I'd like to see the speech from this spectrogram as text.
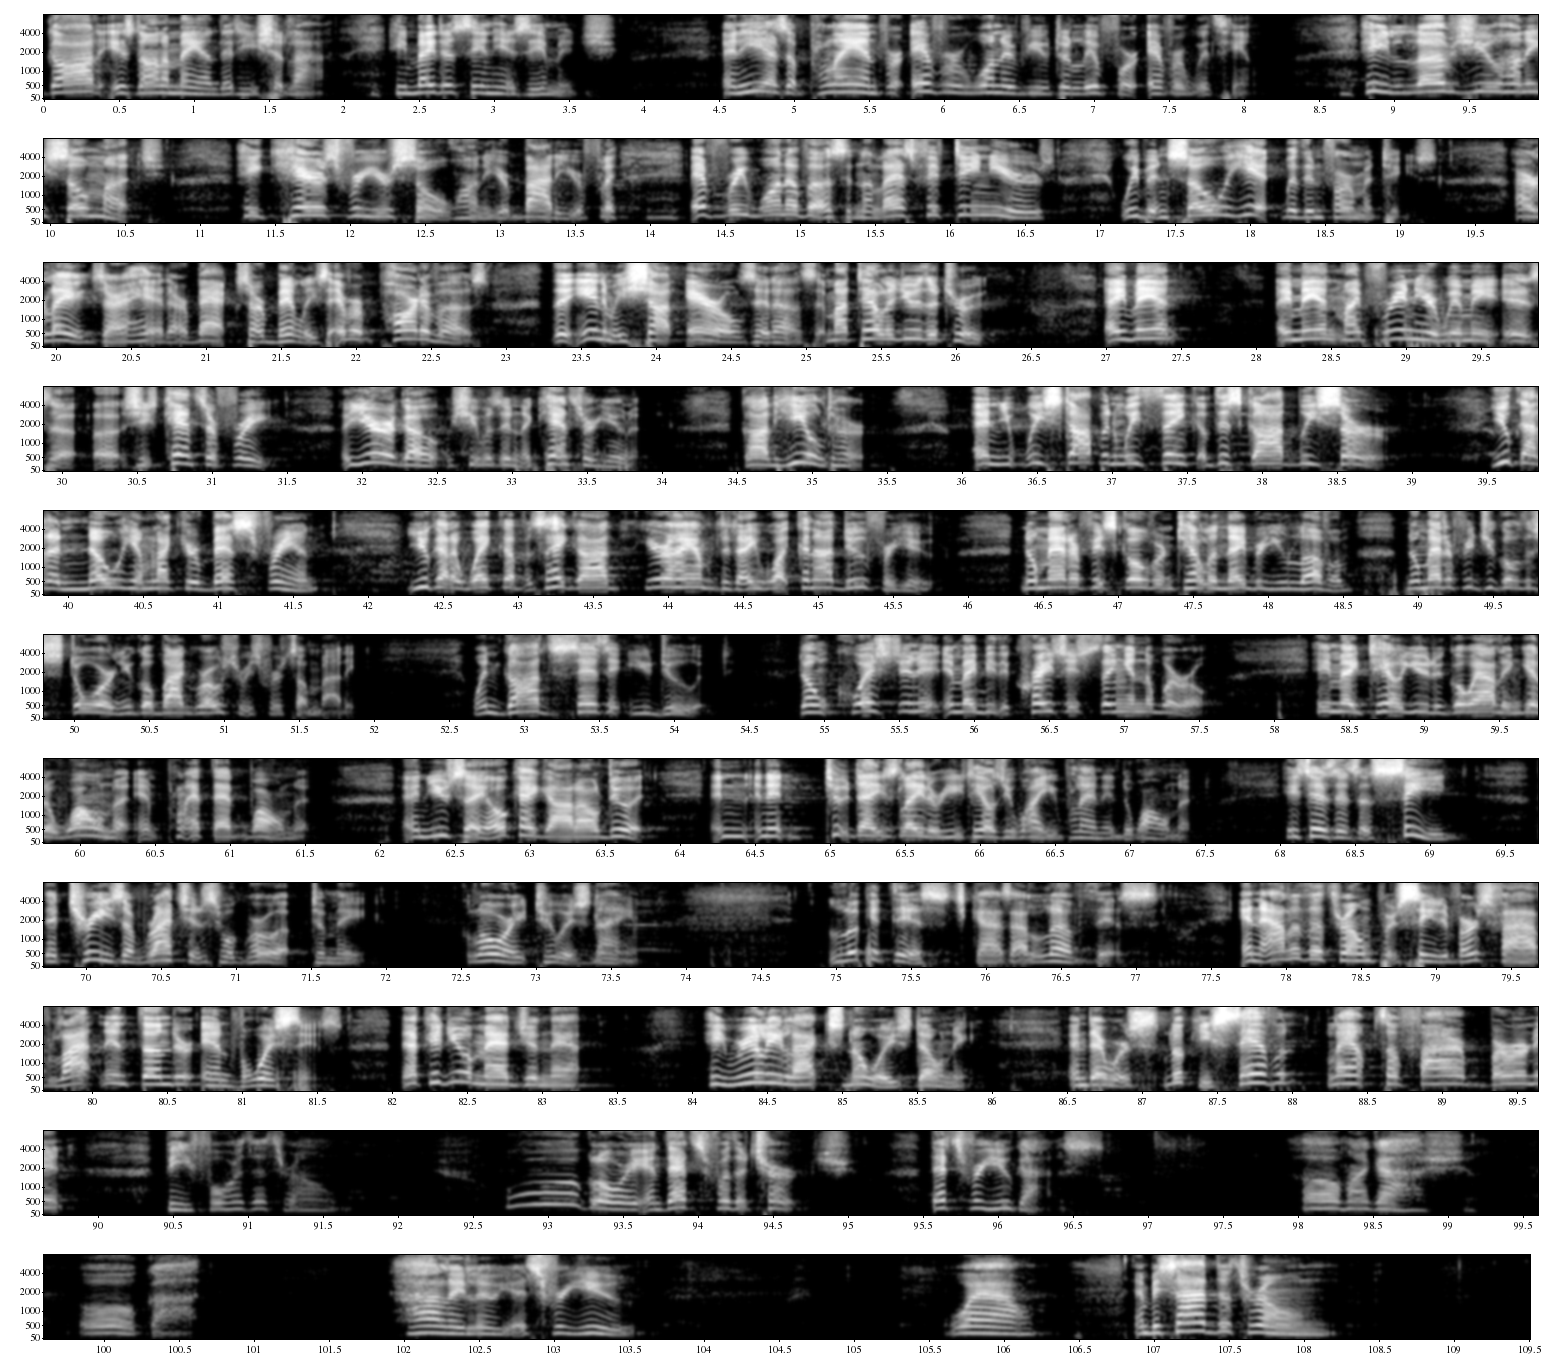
God is not a man that he should lie. He made us in his image. And he has a plan for every one of you to live forever with him. He loves you, honey, so much. He cares for your soul, honey, your body, your flesh. Every one of us in the last 15 years, we've been so hit with infirmities. Our legs, our head, our backs, our bellies, every part of us. The enemy shot arrows at us. Am I telling you the truth? Amen. Amen. My friend here with me is uh, uh, she's cancer free. A year ago, she was in the cancer unit. God healed her. And we stop and we think of this God we serve. You got to know him like your best friend. You got to wake up and say, hey, God, here I am today. What can I do for you? No matter if it's go over and tell a neighbor you love them, no matter if it's you go to the store and you go buy groceries for somebody. When God says it, you do it. Don't question it. It may be the craziest thing in the world. He may tell you to go out and get a walnut and plant that walnut. And you say, okay, God, I'll do it. And, and it, two days later, he tells you why you planted the walnut. He says, it's a seed that trees of righteousness will grow up to me. Glory to his name. Look at this, guys. I love this. And out of the throne proceeded, verse 5, lightning, thunder, and voices. Now, can you imagine that? He really likes noise, don't he? And there were, looky, seven lamps of fire burning before the throne. Ooh, glory. And that's for the church. That's for you guys. Oh my gosh. Oh God. Hallelujah. It's for you. Wow. And beside the throne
